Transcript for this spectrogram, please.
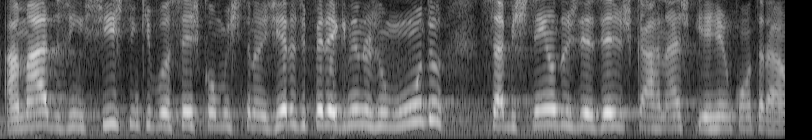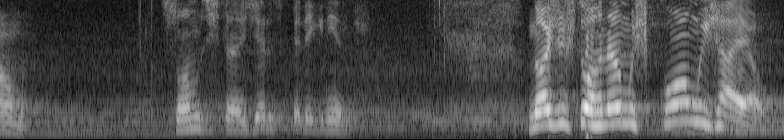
Amados, insisto em que vocês, como estrangeiros e peregrinos no mundo, se abstenham dos desejos carnais que guerreiam contra a alma. Somos estrangeiros e peregrinos. Nós nos tornamos como Israel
